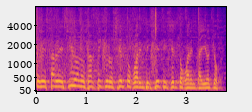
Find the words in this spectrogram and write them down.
el establecido en los artículos 147 y 148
